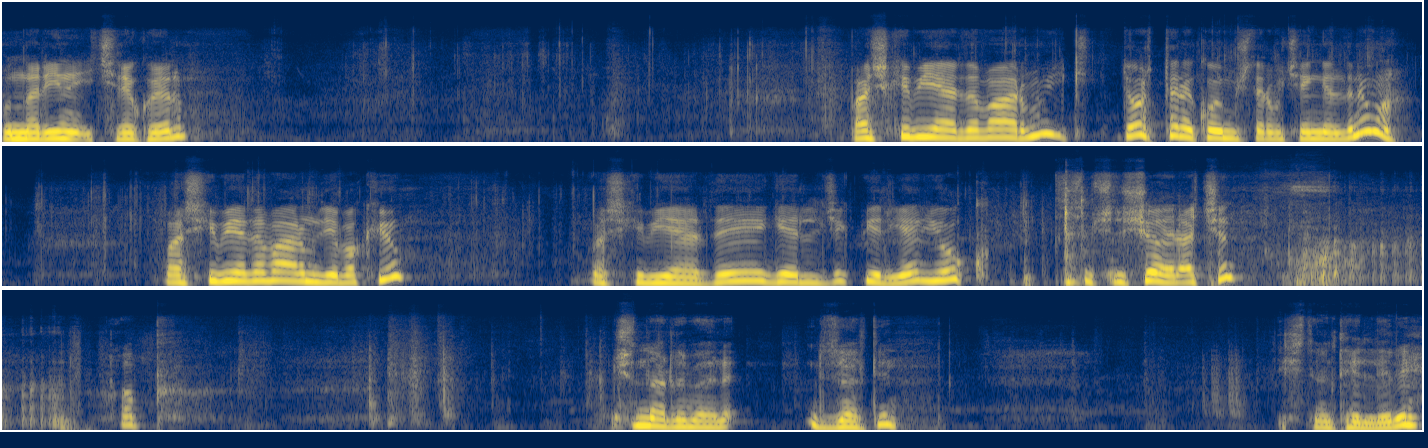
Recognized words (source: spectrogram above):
Bunları yine içine koyalım. Başka bir yerde var mı? İki, dört tane koymuşlar bu çengelden ama. Başka bir yerde var mı diye bakıyorum. Başka bir yerde gerilecek bir yer yok. Şimdi şöyle açın. Hop. Şunları da böyle düzeltin. İşten telleri.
